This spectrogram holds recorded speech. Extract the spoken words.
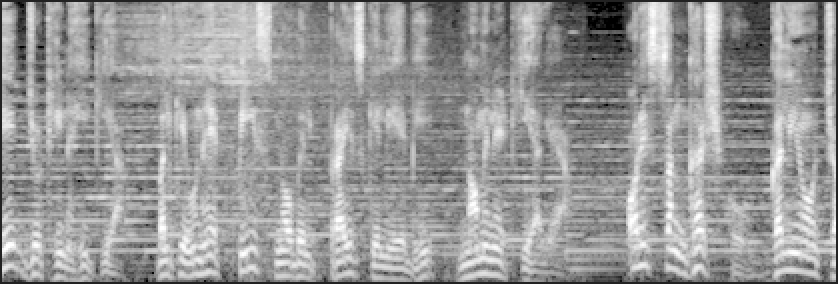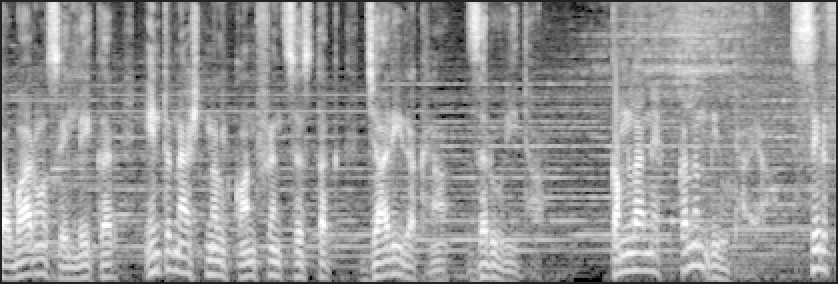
एकजुट ही नहीं किया, बल्कि उन्हें पीस नोबेल प्राइज के लिए भी नॉमिनेट किया गया। और इस संघर्ष को गलियों चौबारों से लेकर इंटरनेशनल कॉन्फ्रेंसेस तक जारी रखना ज़रूरी था। कमला ने कलम भी उठाया। सिर्फ़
